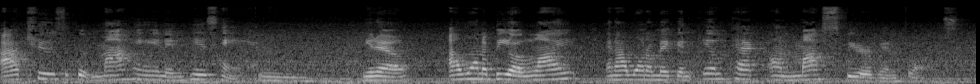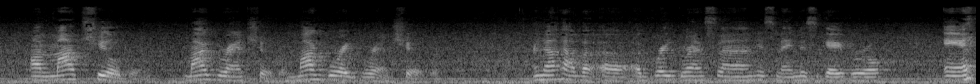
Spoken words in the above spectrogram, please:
I choose to put my hand in His hand. Mm. You know, I want to be a light and I want to make an impact on my sphere of influence, on my children, my grandchildren, my great grandchildren. And I have a, a, a great grandson. His name is Gabriel. And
